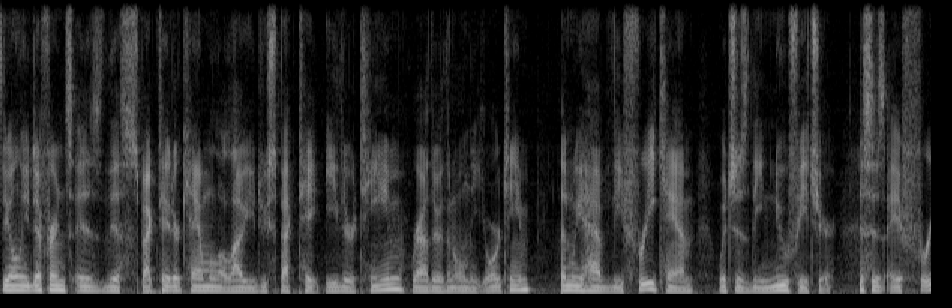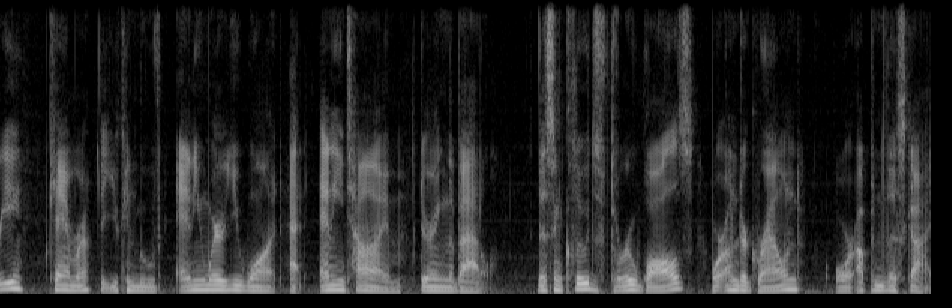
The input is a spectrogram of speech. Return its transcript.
The only difference is this spectator cam will allow you to spectate either team rather than only your team. Then we have the free cam, which is the new feature. This is a free camera that you can move anywhere you want at any time during the battle. This includes through walls or underground or up into the sky.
